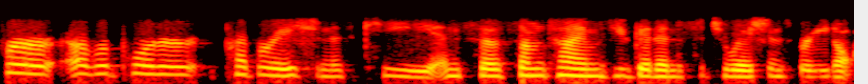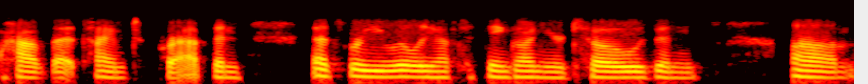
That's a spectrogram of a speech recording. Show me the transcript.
for a reporter, preparation is key, and so sometimes you get into situations where you don't have that time to prep, and that's where you really have to think on your toes and um,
